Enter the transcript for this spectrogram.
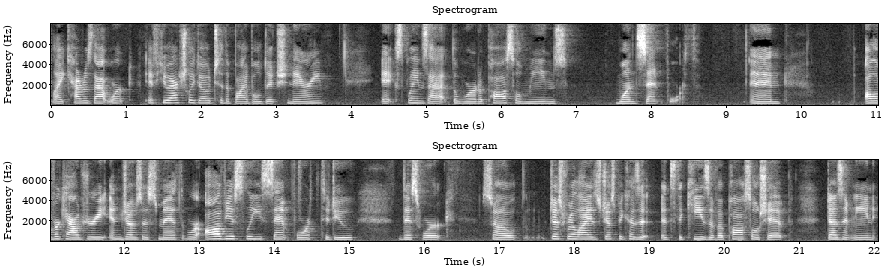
like, how does that work? If you actually go to the Bible dictionary, it explains that the word apostle means one sent forth. And Oliver Cowdery and Joseph Smith were obviously sent forth to do this work. So just realize just because it, it's the keys of apostleship doesn't mean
